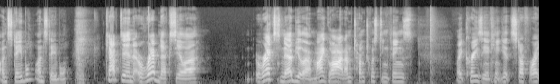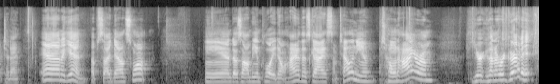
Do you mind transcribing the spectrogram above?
unstable, unstable. Captain Rebnexula, Rex Nebula. My God, I'm tongue twisting things like crazy. I can't get stuff right today. And again, Upside Down Swamp and a Zombie Employee. Don't hire those guys. I'm telling you, don't hire them. You're going to regret it.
